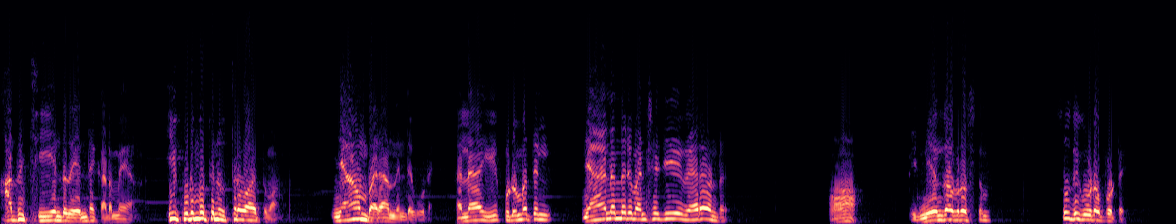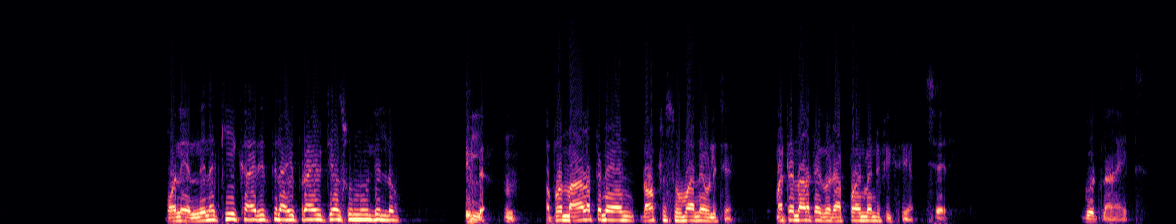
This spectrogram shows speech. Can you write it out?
അത് ചെയ്യേണ്ടത് എന്റെ കടമയാണ്. ഈ കുടുംബത്തിന് ഉത്തരവാദിത്വമാണ്. ഞാൻ വരാം നിന്റെ കൂടെ. അല്ല ഈ കുടുംബത്തിൽ ഞാൻ എന്നൊരു മനുഷ്യജീവി വേറെ ഉണ്ട്. ആ പിന്നെ എന്താ പ്രശ്നം? ശ്രുതി കൂടെ പോട്ടെ. മോനെ നിനക്ക് ഈ കാര്യത്തിൽ അഭിപ്രായ വ്യത്യാസമൊന്നുമില്ലല്ലോ? ഇല്ല. അപ്പൊ നാളെ തന്നെ ഞാൻ ഡോക്ടർ സുമാറിനെ വിളിച്ച് മറ്റന്നാളത്തേക്ക് ഒരു അപ്പോയിന്റ്മെന്റ് ഫിക്സ് ചെയ്യാം. ശരി. ഗുഡ് നൈറ്റ്.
